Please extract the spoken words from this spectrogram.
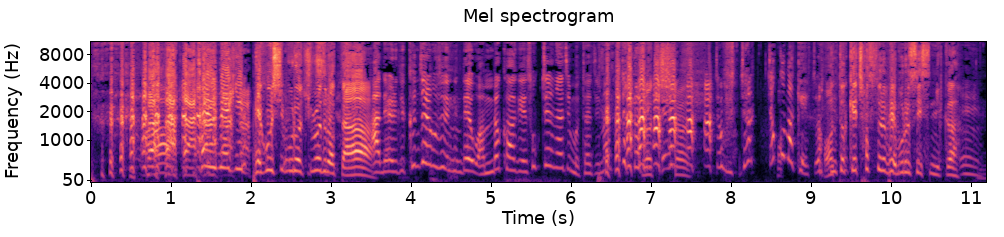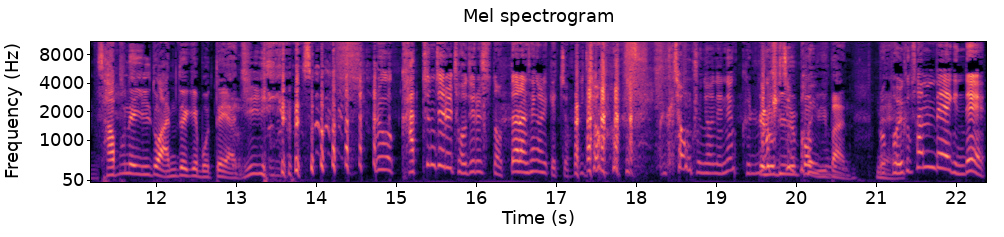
800이 150으로 줄어들었다. 아, 내가 이렇게 큰 잘못을 했는데 완벽하게 속죄는 하지 못하지만 그렇죠. 좀 조, 조그맣게 좀. 어떻게 첫 술을 배부를 수 있습니까? 예. 4분의 1도 안 되게 못 돼야지. 그리 고 같은 죄를 저지를 수는 없다라는 생각을 했겠죠. 2009년에는 근로기준법 위반. 네. 벌금 300인데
